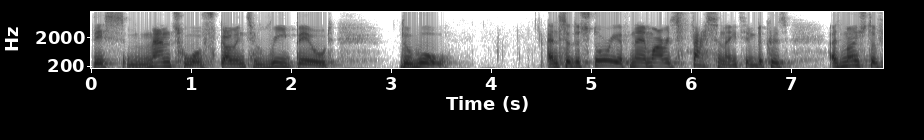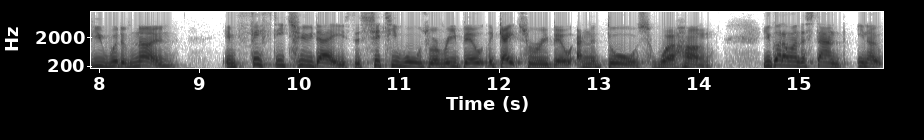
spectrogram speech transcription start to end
this mantle of going to rebuild the wall. And so the story of Nehemiah is fascinating because, as most of you would have known, in 52 days, the city walls were rebuilt, the gates were rebuilt, and the doors were hung. You've got to understand, you know,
